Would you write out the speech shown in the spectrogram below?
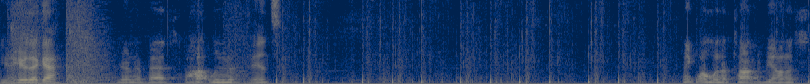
You didn't hear that guy, You're in a bad spot, Luna. Vince? Think one went up top, to be honest.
